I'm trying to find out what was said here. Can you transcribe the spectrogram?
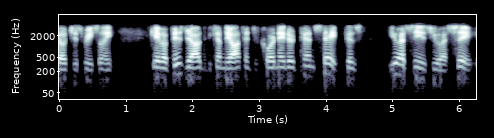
coach just recently gave up his job to become the offensive coordinator at Penn State because USC is USC.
